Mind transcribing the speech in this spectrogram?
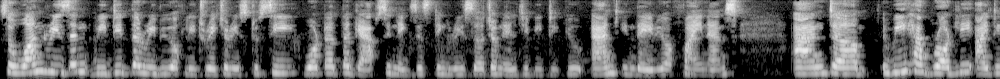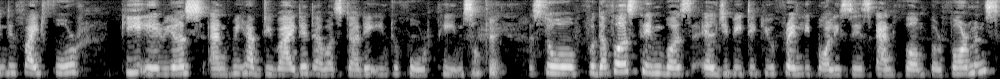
So, one reason we did the review of literature is to see what are the gaps in existing research on LGBTQ and in the area of finance. And um, we have broadly identified four key areas, and we have divided our study into four themes. Okay. So, for the first theme was LGBTQ friendly policies and firm performance,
